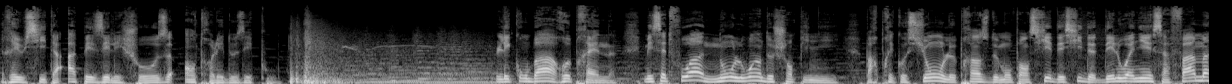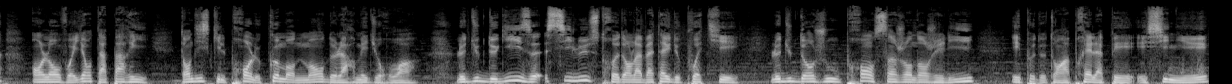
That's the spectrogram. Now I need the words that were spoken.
réussit à apaiser les choses entre les deux époux les combats reprennent, mais cette fois non loin de Champigny. Par précaution, le prince de Montpensier décide d'éloigner sa femme en l'envoyant à Paris, tandis qu'il prend le commandement de l'armée du roi. Le duc de Guise s'illustre dans la bataille de Poitiers. Le duc d'Anjou prend Saint-Jean d'Angély, et peu de temps après la paix est signée,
